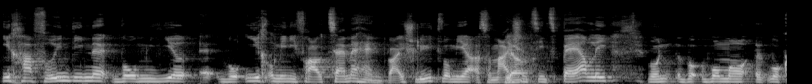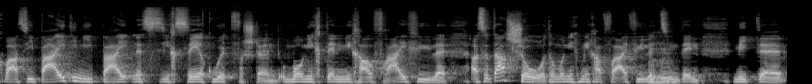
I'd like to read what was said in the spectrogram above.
ich habe Freundinnen, wo mir, äh, wo ich und meine Frau zusammen haben, weißt Leute, wo mir, also meistens ja. sind es Bärli, wo, wo, wo, man, wo quasi beide mit beiden sich sehr gut verstehen und wo ich dann mich auch frei fühle. Also das schon, oder wo ich mich auch frei fühle, mhm. um dann mit der äh,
